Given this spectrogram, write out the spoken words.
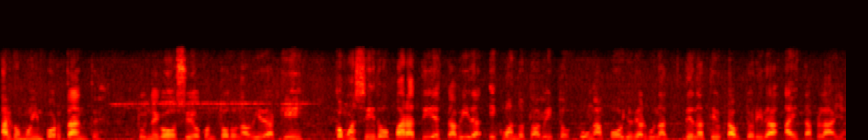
algo muy importante, tu negocio con toda una vida aquí, ¿Cómo ha sido para ti esta vida y cuándo tú has visto un apoyo de alguna de una autoridad a esta playa?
